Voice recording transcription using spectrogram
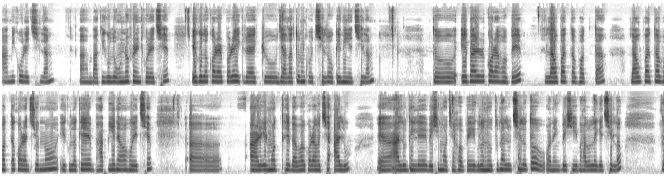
আমি করেছিলাম। বাকিগুলো অন্য ফ্রেন্ড করেছে। এগুলো করার পরে এরা একটু জ্বালাতন করছিল, ওকে নিয়েছিলাম। তো এবার করা হবে লাউ পাতা ভর্তা। লাউ পাতা ভর্তা করার জন্য এগুলোকে ভাপিয়ে নেওয়া হয়েছে। আর এর মধ্যে ব্যবহার করা হচ্ছে আলু। আলু দিলে বেশি মজা হবে। এগুলো নতুন আলু ছিল তো, অনেক বেশি ভালো লেগেছিল। তো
